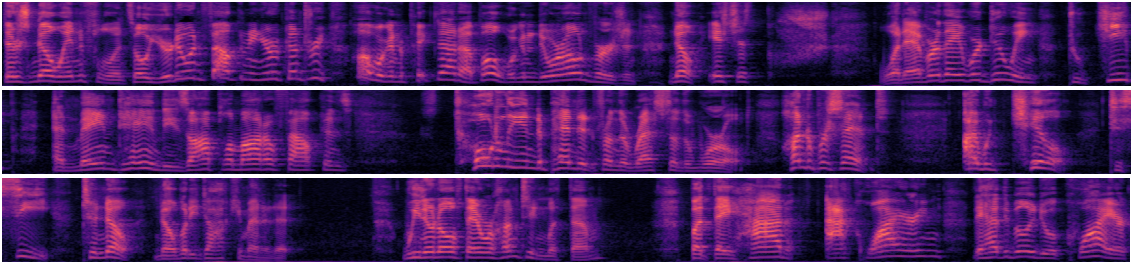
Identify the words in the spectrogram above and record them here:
There's no influence. Oh, you're doing Falcon in your country? Oh, we're going to pick that up. Oh, we're going to do our own version. No, it's just whatever they were doing to keep and maintain these Aplomado Falcons totally independent from the rest of the world. 100%. I would kill to see, to know. Nobody documented it. We don't know if they were hunting with them, but they had acquiring, they had the ability to acquire,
